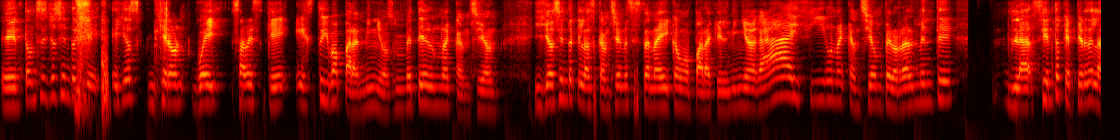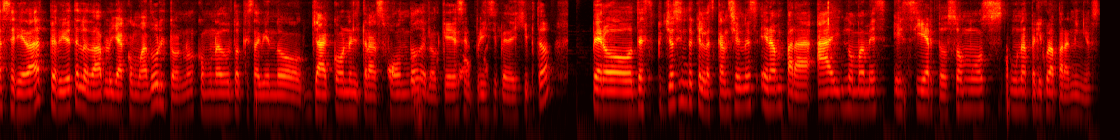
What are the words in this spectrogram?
Entonces yo siento que ellos dijeron, güey, ¿sabes qué? Esto iba para niños, métele una canción. Y yo siento que las canciones están ahí como para que el niño haga, ay, sí, una canción, pero realmente la siento que pierde la seriedad, pero yo te lo hablo ya como adulto, ¿no? Como un adulto que está viendo ya con el trasfondo de lo que es el príncipe de Egipto. Pero yo siento que las canciones eran para, ay, no mames, es cierto, somos una película para niños.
